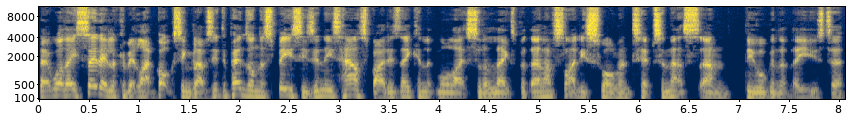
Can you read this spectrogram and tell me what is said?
well, they say they look a bit like boxing gloves. It depends on the species. In these house spiders, they can look more like sort of legs, but they'll have slightly swollen tips, and that's um, the organ that they use to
